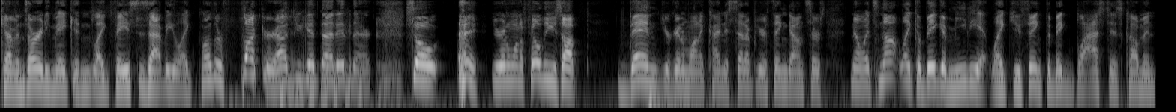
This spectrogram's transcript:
Kevin's already making like faces at me like motherfucker how'd you get that in there so you're going to want to fill these up then you're going to want to kind of set up your thing downstairs. No, it's not like a big immediate like you think the big blast is coming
